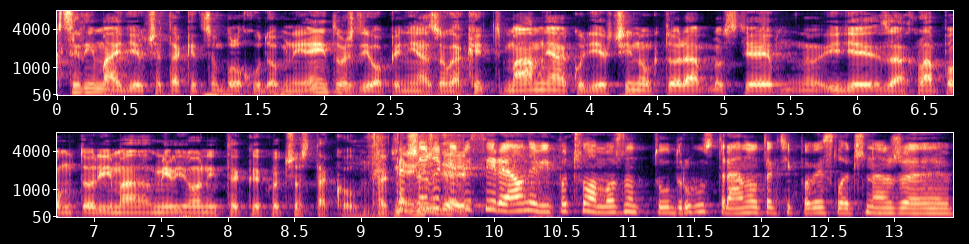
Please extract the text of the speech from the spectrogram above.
chceli ma aj dievčatá, keď som bol chudobný. Nie je to vždy o peniazoch. A keď mám nejakú dievčinu, ktorá proste no, ide za chlapom, ktorý má milióny, tak ako čo s takou? Tak Takže, že keby si reálne vypočula možno tú druhú stranu, tak ti povie slečna, že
